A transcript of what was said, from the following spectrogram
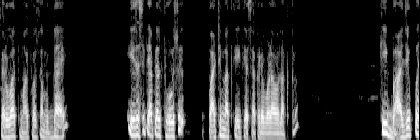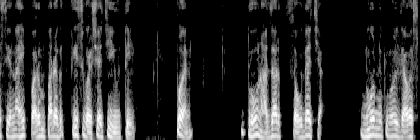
सर्वात महत्त्वाचा मुद्दा आहे याच्यासाठी आपल्याला थोडंसं पाठीमागच्या इतिहासाकडे वळावं लागतं. की भाजप सेना ही परंपरागत तीस वर्षाची युती पण दोन हजार चौदाच्या निवडणुकीमुळे ज्यावेळेस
